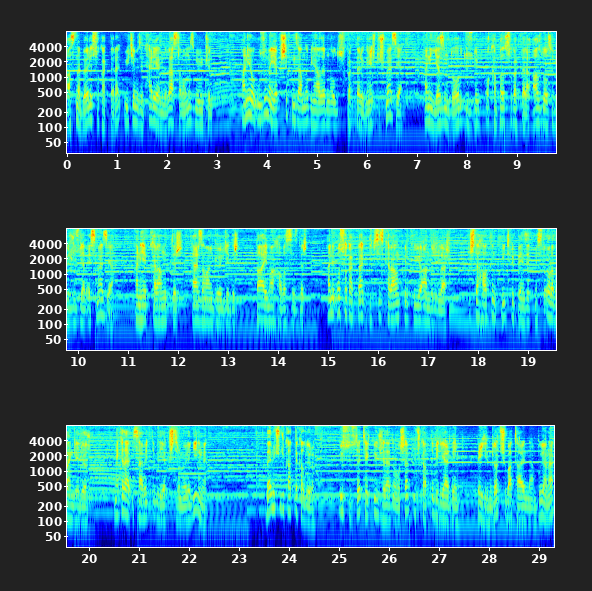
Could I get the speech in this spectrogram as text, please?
Aslında böyle sokaklara ülkemizin her yerinde rastlamamız mümkün. Hani o uzun ve yapışık nizamlı binaların olduğu sokaklara güneş düşmez ya, hani yazın doğru düzgün o kapalı sokaklara az da olsa bir rüzgar esmez ya, hani hep karanlıktır, her zaman gölgedir, daima havasızdır. Hani o sokaklar dipsiz karanlık bir kuyuyu andırırlar. İşte halkın kuyu tipi benzetmesi de oradan geliyor. Ne kadar isabetli bir yakıştırma öyle değil mi? Ben 3. katta kalıyorum. Üst üste tekli hücrelerden oluşan 3 katlı bir yerdeyim ve 24 Şubat tarihinden bu yana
